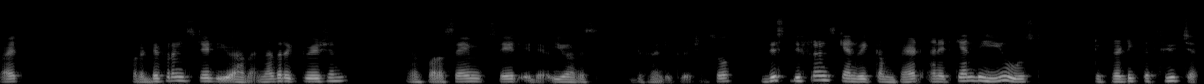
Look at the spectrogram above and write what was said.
right? For a different state you have another equation and for the same state it, you have a different equation. So this difference can be compared and it can be used to predict the future.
